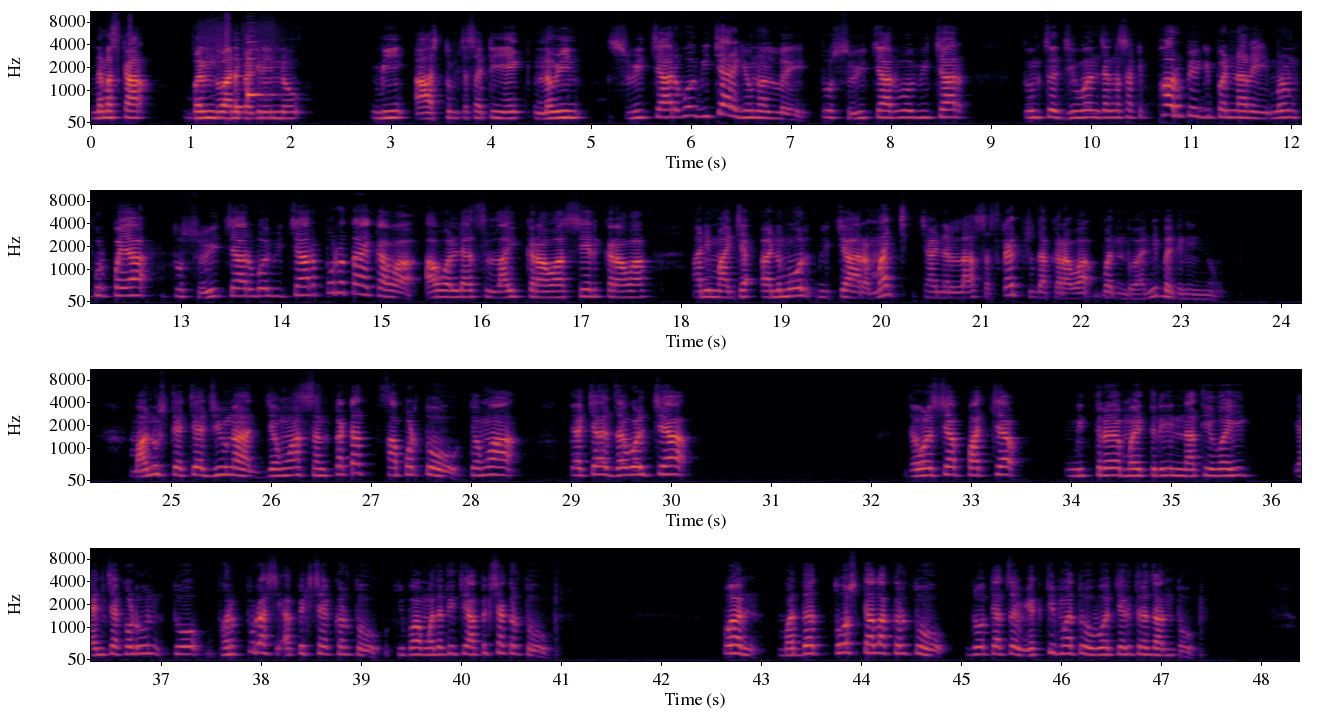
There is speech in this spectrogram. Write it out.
नमस्कार बंधू आणि भगिनींनो. मी आज तुमच्यासाठी एक नवीन सुविचार व विचार घेऊन आलेलो आहे तो सुविचार व विचार तुमचं जीवन जगण्यासाठी फार उपयोगी पडणार आहे. म्हणून कृपया तो सुविचार व विचार परत ऐकावा. आवडल्यास लाईक करावा शेअर करावा आणि माझ्या अनमोल विचार मंच चॅनलला सबस्क्राईब सुद्धा करावा बंधू आणि भगिनींनो. माणूस त्याच्या जीवनात जेव्हा संकटात सापडतो तेव्हा त्याच्या जवळच्या जवळच्या पाचच्या मित्र मैत्रीण नातेवाईक यांच्याकडून तो भरपूर अशी अपेक्षा करतो किंवा मदतीची अपेक्षा करतो. पण मदत तोच त्याला करतो जो त्याचं व्यक्तिमत्व व चरित्र जाणतो.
